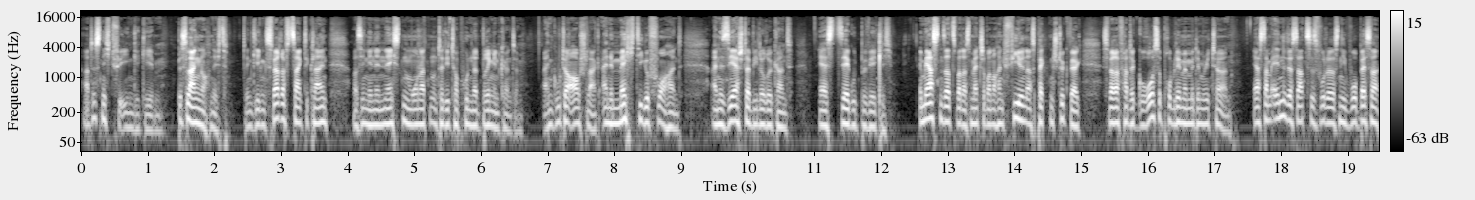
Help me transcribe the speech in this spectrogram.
hat es nicht für ihn gegeben. Bislang noch nicht. Denn gegen Zverev zeigte Klein, was ihn in den nächsten Monaten unter die Top 100 bringen könnte. Ein guter Aufschlag, eine mächtige Vorhand, eine sehr stabile Rückhand. Er ist sehr gut beweglich. Im ersten Satz war das Match aber noch in vielen Aspekten Stückwerk. Zverev hatte große Probleme mit dem Return. Erst am Ende des Satzes wurde das Niveau besser.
